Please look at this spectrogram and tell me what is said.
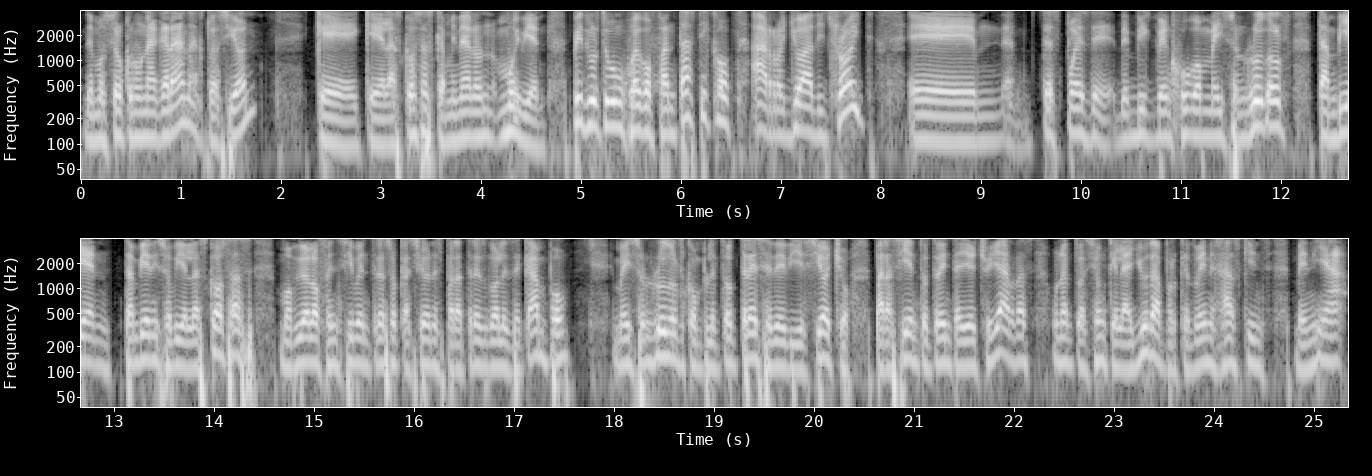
demostró con una gran actuación que, que, las cosas caminaron muy bien. Pittsburgh tuvo un juego fantástico, arrolló a Detroit. Eh, después de, de, Big Ben jugó Mason Rudolph, también, también hizo bien las cosas, movió la ofensiva en tres ocasiones para tres goles de campo. Mason Rudolph completó 13 de 18 para 138 yardas, una actuación que le ayuda porque Dwayne Haskins venía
